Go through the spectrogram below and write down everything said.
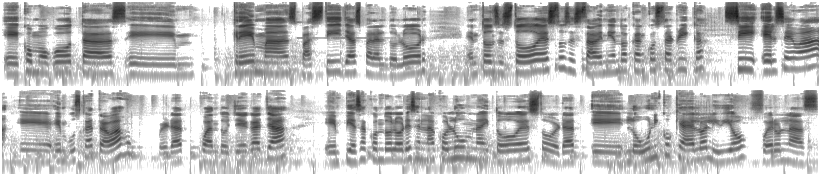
eh, como gotas, em, cremas, pastillas para el dolor. Entonces todo esto se está vendiendo acá en Costa Rica. Sí, él se va eh, en busca de trabajo, ¿verdad? Cuando llega allá empieza con dolores en la columna y todo esto, ¿verdad? Eh, lo único que a él lo alivió fueron las,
